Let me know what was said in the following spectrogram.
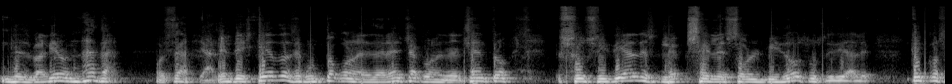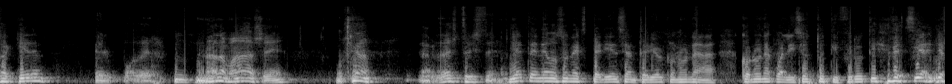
les valieron nada. O sea, el de izquierda se juntó con el de derecha, con el del centro. Sus ideales, se les olvidó sus ideales. ¿Qué cosa quieren? El poder. Nada más, ¿eh? O sea, la verdad es triste. Ya tenemos una experiencia anterior con una con una coalición tutti frutti, decía yo.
